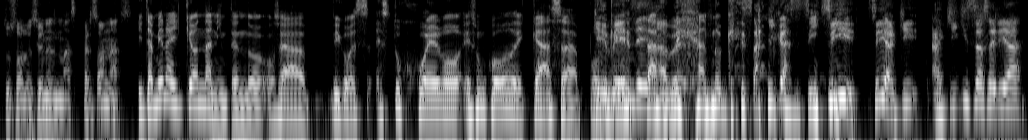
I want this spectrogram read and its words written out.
tu solución es más personas. Y también ahí, ¿qué onda Nintendo? O sea, digo, es, es tu juego, es un juego de casa. ¿Por Que qué vende, estás dejando que salga así? Sí, sí, aquí, aquí quizás sería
